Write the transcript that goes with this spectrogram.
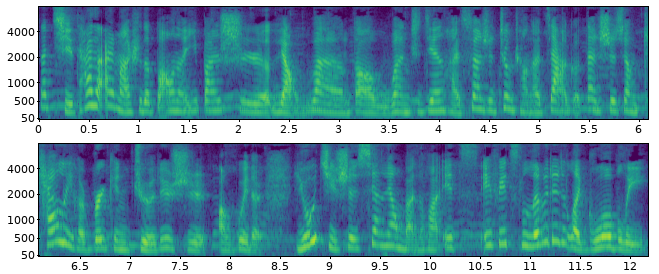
那其他的爱马仕的包呢，一般是两万到五万之间，还算是正常的价格。但是像 Kelly 和 Birkin 绝对是昂贵的，尤其是限量版的话，it's if it's limited like globally,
